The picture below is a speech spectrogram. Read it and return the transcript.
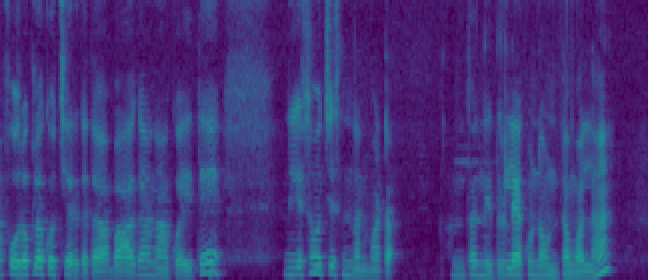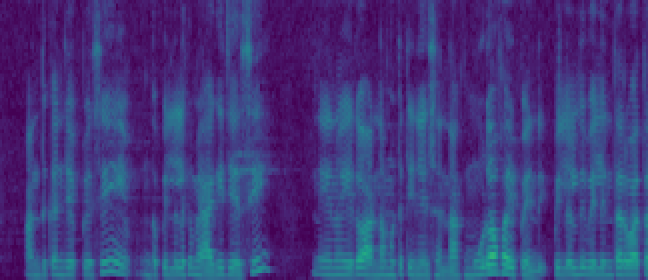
ఫోర్ ఓ క్లాక్ వచ్చారు కదా బాగా నాకు అయితే నీరసం వచ్చేసింది అనమాట అంత నిద్ర లేకుండా ఉండటం వల్ల. అందుకని చెప్పేసి ఇంకా పిల్లలకి మ్యాగీ చేసి నేను ఏదో అన్నం ఉంటే తినేసాను. నాకు మూడ్ ఆఫ్ అయిపోయింది. పిల్లలు వెళ్ళిన తర్వాత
